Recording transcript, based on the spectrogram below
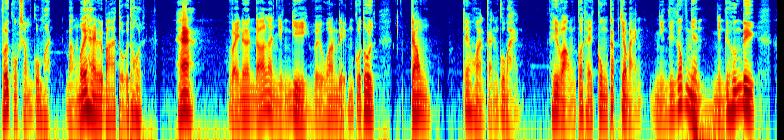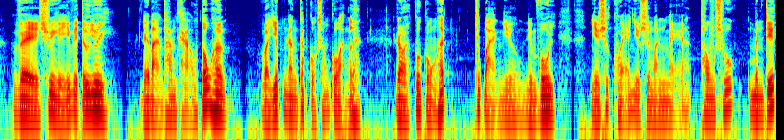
với cuộc sống của mình. Bạn mới 23 tuổi thôi. Ha, vậy nên đó là những gì về quan điểm của tôi trong cái hoàn cảnh của bạn. Hy vọng có thể cung cấp cho bạn những cái góc nhìn, những cái hướng đi về suy nghĩ, về tư duy để bạn tham khảo tốt hơn và giúp nâng cấp cuộc sống của bạn lên. Rồi cuối cùng hết, chúc bạn nhiều niềm vui, nhiều sức khỏe, nhiều sự mạnh mẽ, thông suốt, minh triết.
